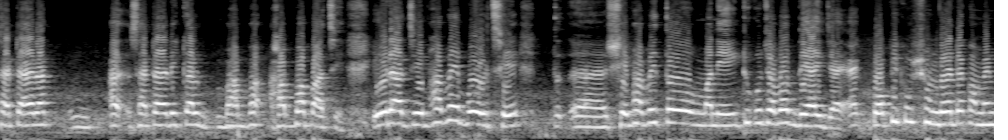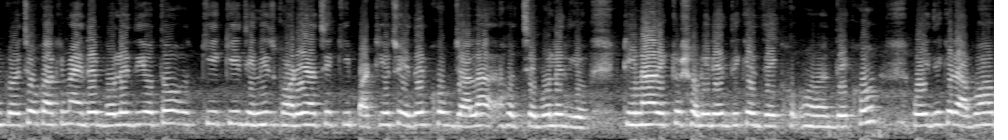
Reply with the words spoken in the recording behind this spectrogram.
স্যাটারা স্যাটারিক্যাল ভাব হাবভাব আছে। এরা যেভাবে বলছে সেভাবে তো মানে এইটুকু জবাব দেয়াই যায়। এক পপি খুব সুন্দর একটা কমেন্ট করেছে, ও কাকিমা, এদের বলে দিও তো কি কি জিনিস ঘরে আছে, কি পাঠিয়েছো? এদের খুব জ্বালা হচ্ছে, বলে দিও। টিনার একটু শরীরের দিকে দেখো দেখো। ওই দিকের আবহাওয়া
